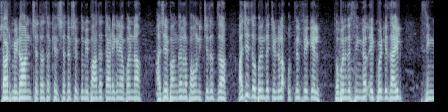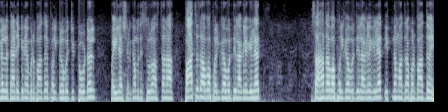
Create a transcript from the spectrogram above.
शॉर्ट मिडॉन क्षेत्राचा खे- शतक्षक तुम्ही पाहता. त्या ठिकाणी आपण अजय भांगरला पाहून इच्छितच अजय जोपर्यंत चेंडूला उचलेल फेकेल तोपर्यंत सिंगल एकवटी जाईल. सिंगल त्या ठिकाणी आपण पाहतोय फलकावरची टोटल पहिल्या षटकामध्ये सुरू असताना पाच धावा फलकावरती लागल्या गेल्यात. सहा धावा फलकावरती लागल्या गेल्यात. इथनं मात्र आपण पाहतोय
